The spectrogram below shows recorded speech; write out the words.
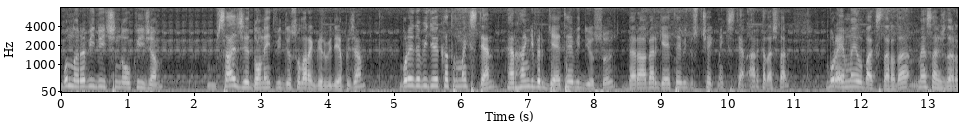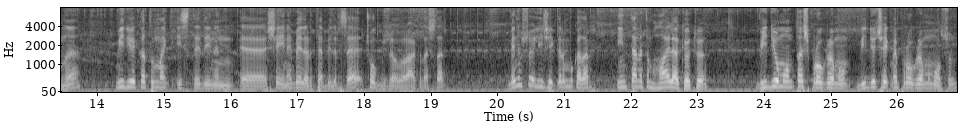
Bunları video içinde okuyacağım. Sadece donate videosu olarak bir video yapacağım. Buraya da videoya katılmak isteyen, herhangi bir GT videosu, beraber GT videosu çekmek isteyen arkadaşlar buraya mailbox'lara da mesajlarını videoya katılmak istediğinin eee şeyini belirtebilirse çok güzel olur arkadaşlar. Benim söyleyeceklerim bu kadar. İnternetim hala kötü. Video montaj programım, video çekme programım olsun.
